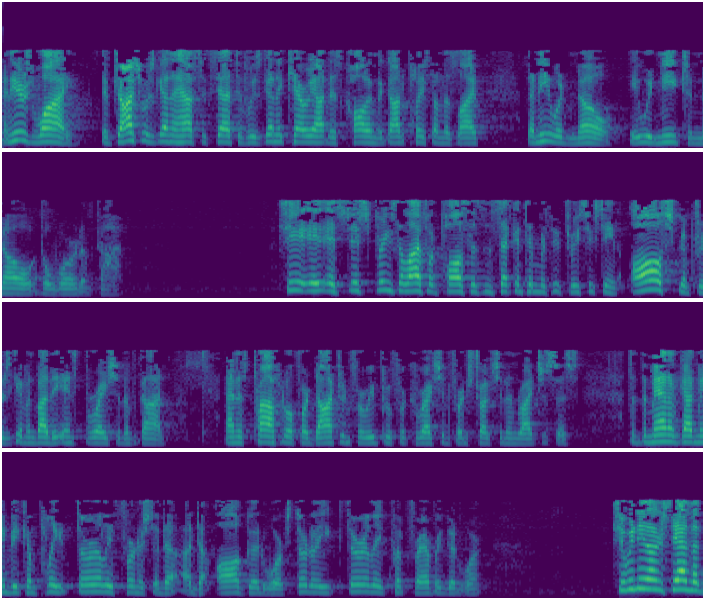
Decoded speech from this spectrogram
And here's why. If Joshua was going to have success, if he was going to carry out his calling that God placed on his life, then he would know. He would need to know the Word of God. See, it, it just brings to life what Paul says in 2 Timothy 3.16. All Scripture is given by the inspiration of God and is profitable for doctrine, for reproof, for correction, for instruction in righteousness, that the man of God may be complete, thoroughly furnished unto, unto all good works, thoroughly, thoroughly equipped for every good work. See, we need to understand that,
